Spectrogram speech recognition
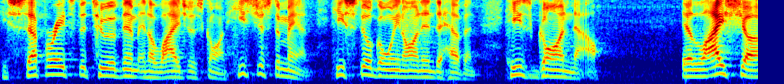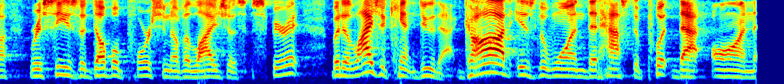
He separates the two of them, and Elijah's gone. He's just a man. He's still going on into heaven. He's gone now. Elisha receives a double portion of Elijah's spirit, but Elijah can't do that. God is the one that has to put that on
